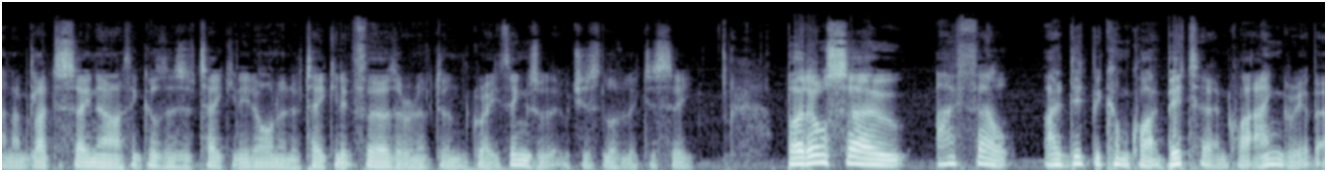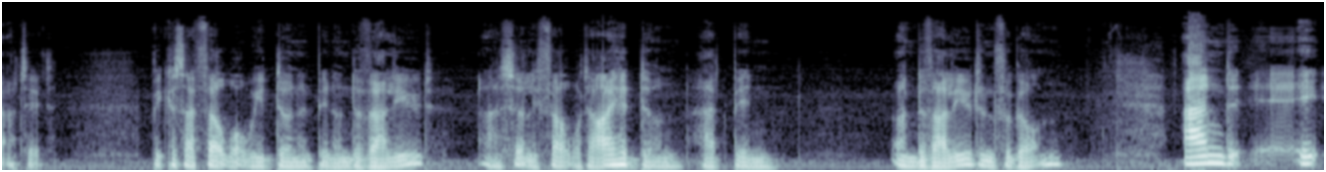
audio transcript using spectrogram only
and I'm glad to say now I think others have taken it on and have taken it further and have done great things with it, which is lovely to see. But also, I felt I did become quite bitter and quite angry about it because I felt what we'd done had been undervalued. I certainly felt what I had done had been undervalued and forgotten. And it,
